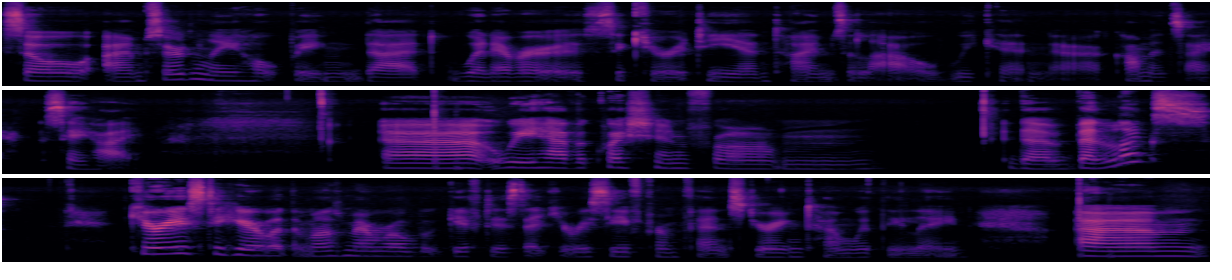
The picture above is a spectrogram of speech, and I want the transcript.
So I'm certainly hoping that whenever security and times allow, we can uh, come and say, say hi. Uh, we have a question from the Benelux. Curious to hear what the most memorable gift is that you received from fans during time with Delain. Um,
